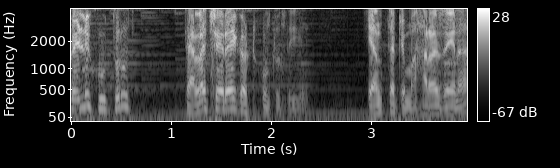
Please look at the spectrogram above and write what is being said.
పెళ్ళి కూతురు తెల్ల చీరే కట్టుకుంటుంది. ఎంతటి మహారాజైనా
